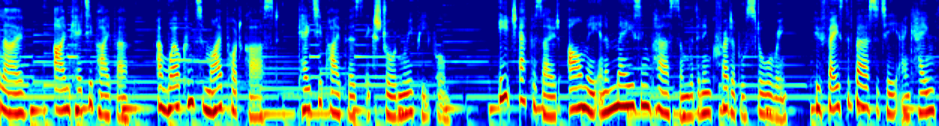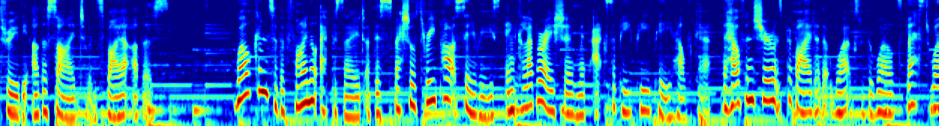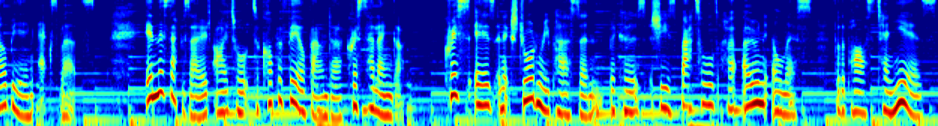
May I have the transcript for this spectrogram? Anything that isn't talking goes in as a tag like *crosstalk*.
Hello, I'm Katie Piper, and welcome to my podcast, Katie Piper's Extraordinary People. Each episode, I'll meet an amazing person with an incredible story who faced adversity and came through the other side to inspire others. Welcome to the final episode of this special three part series in collaboration with AXA PPP Healthcare, the health insurance provider that works with the world's best well-being experts. In this episode, I talked to CoppaFeel founder Kris Hallenga. Chris is an extraordinary person because she's battled her own illness for the past 10 years.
